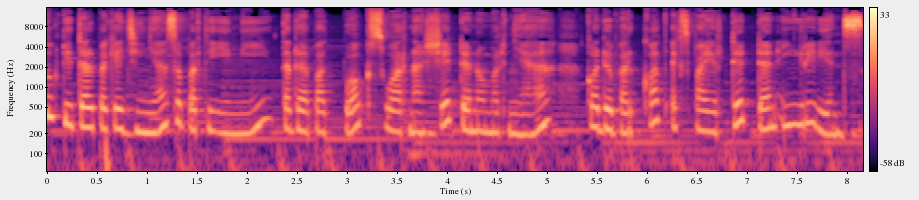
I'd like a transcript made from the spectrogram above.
Untuk detail packagingnya seperti ini, terdapat box warna shade dan nomornya, kode barcode, expired date, dan ingredients.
